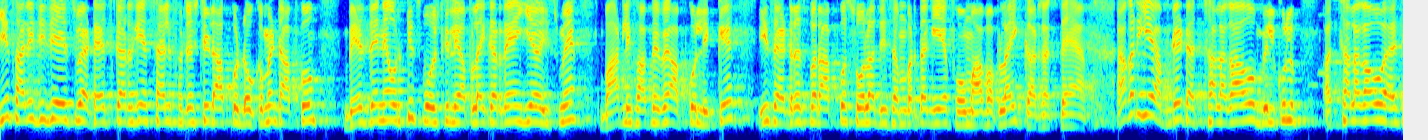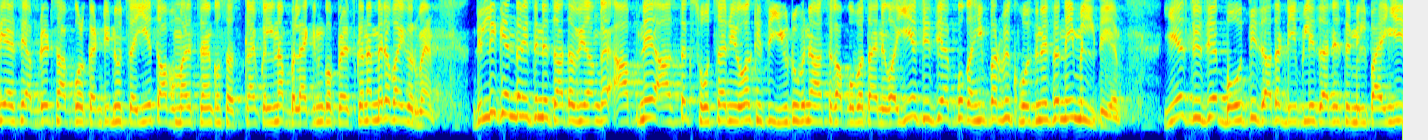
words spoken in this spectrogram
ये सारी चीज़ें इसमें अटैच करके सेल्फ अटेस्टेड आपको डॉक्यूमेंट आपको भेज देने और किस पोस्ट के लिए अप्लाई कर रहे हैं, ये इसमें बाहर लिफाफे पे आपको लिख के इस एड्रेस पर आपको 16 दिसंबर तक ये फॉर्म आप अप्लाई कर सकते हैं। अगर ये अपडेट अच्छा लगा हो, बिल्कुल अच्छा लगा हो ऐसे ऐसे अपडेट्स आपको कंटिन्यू चाहिए तो आप हमारे चैनल को सब्सक्राइब कर लेना बेलाइकन को प्रेस करना। मेरे भाई और बहन दिल्ली के अंदर इतने ज़्यादा विहंग है, आपने आज तक सोचा नहीं होगा, किसी यूट्यूब ने आज तक आपको बताया नहीं होगा। ये चीज़ें आपको कहीं पर भी खोजने से नहीं मिलती है। ये चीज़ें बहुत ही ज़्यादा डीपली जाने से मिल पाएँगी,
